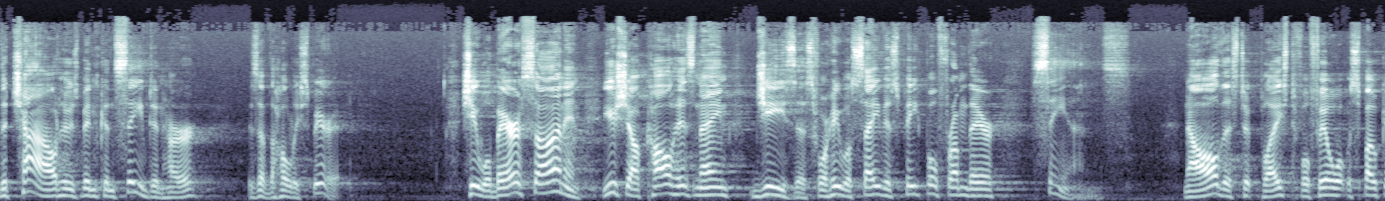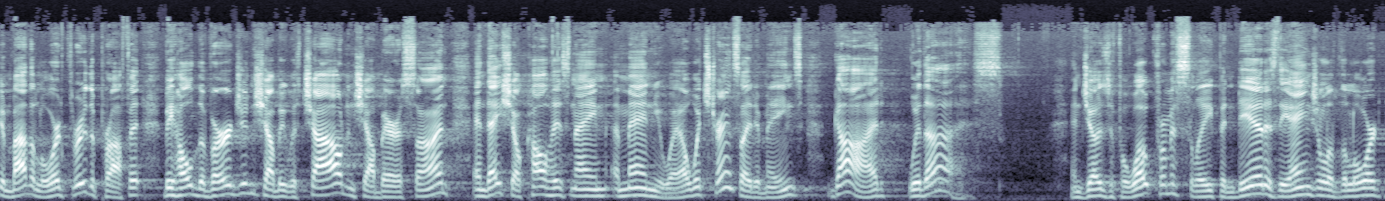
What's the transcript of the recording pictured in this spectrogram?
the child who's been conceived in her is of the Holy Spirit. She will bear a son, and you shall call his name Jesus, for he will save his people from their sins. Now, all this took place to fulfill what was spoken by the Lord through the prophet Behold, the virgin shall be with child and shall bear a son, and they shall call his name Emmanuel, which translated means God with us. And Joseph awoke from his sleep and did as the angel of the Lord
